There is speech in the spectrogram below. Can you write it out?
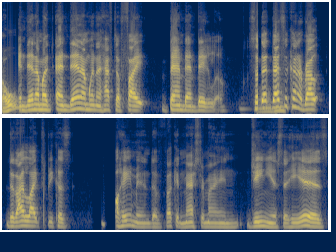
Oh, and then I'm gonna, and then I'm gonna have to fight Bam Bam Bigelow. So that mm-hmm. that's the kind of route that I liked because Paul Heyman, the fucking mastermind genius that he is,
